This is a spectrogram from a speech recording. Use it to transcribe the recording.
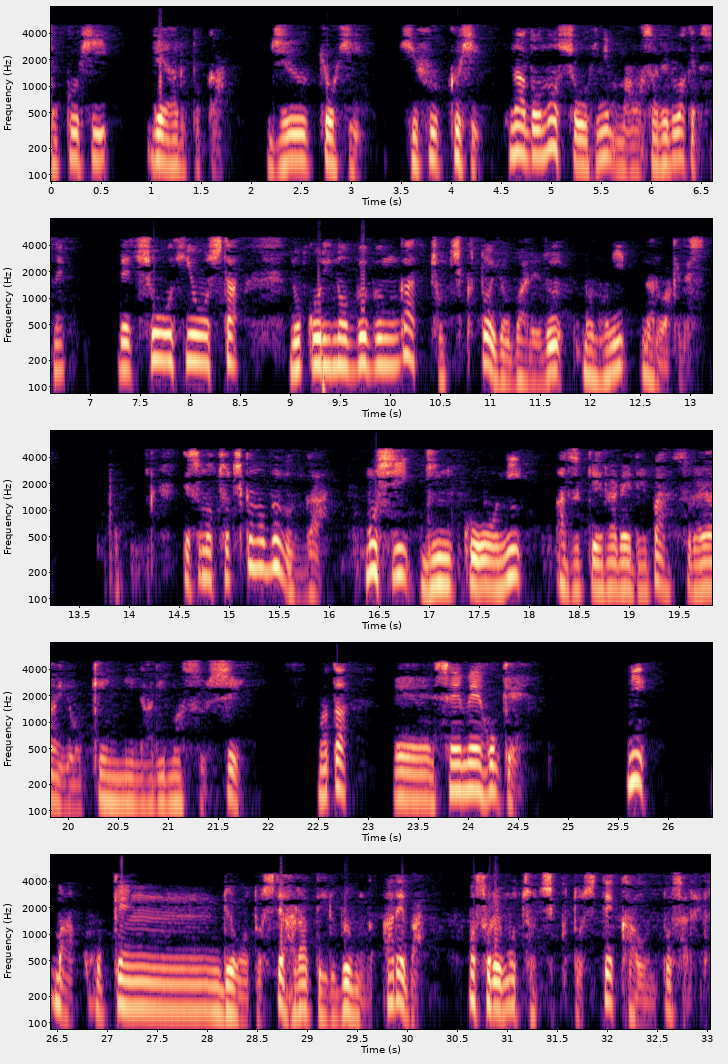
食費であるとか、住居費、被服費などの消費に回されるわけですね。で、消費をした残りの部分が貯蓄と呼ばれるものになるわけです。で、その貯蓄の部分が、もし銀行に預けられれば、それは預金になりますし、また、えー、生命保険に、まあ、保険料として払っている部分があれば、まあ、それも貯蓄としてカウントされる。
